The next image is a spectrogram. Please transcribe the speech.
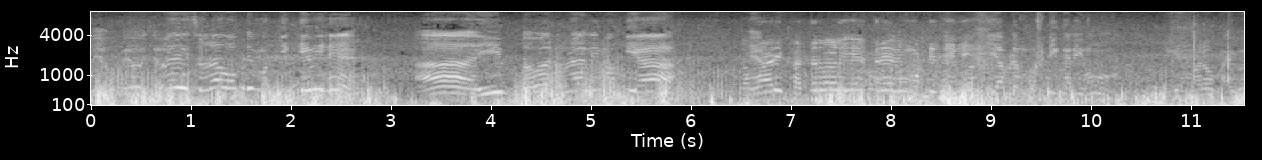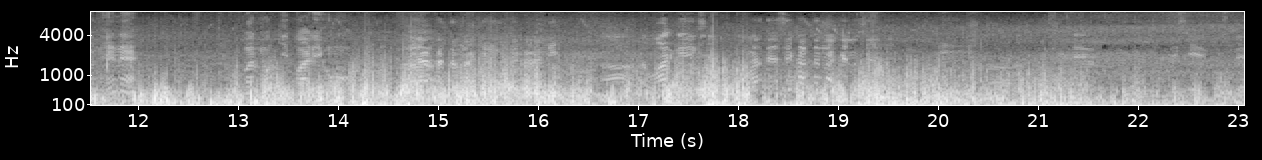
બેવો બેવો જોઈ સોરાવ આપણી મક્કી કેવી છે હા એ બાવા નુનાની મક્કી હા તમારી ખાતરવાળી હે એટલે એવી મોટી થયેલી મક્કી આપણે મોટી કરી હું એ અમારો ભાઈબંધ છે ને ઉપર મક્કી પાડી હું કયા ખાતર નાખીને મોટી કરેલી હા તમારે કેવી છે અમારે દેશી ખાતર નાખેલું છે દેશી- દેશી.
